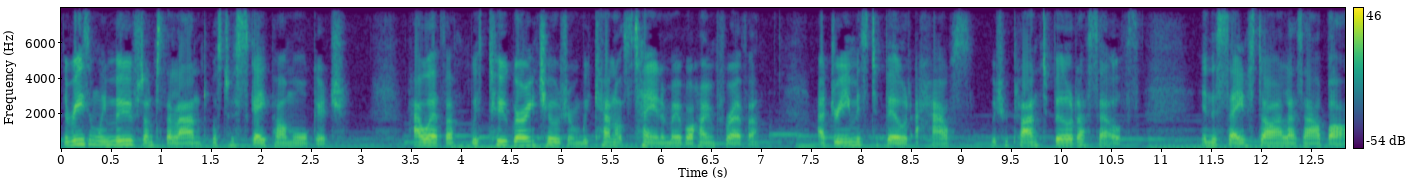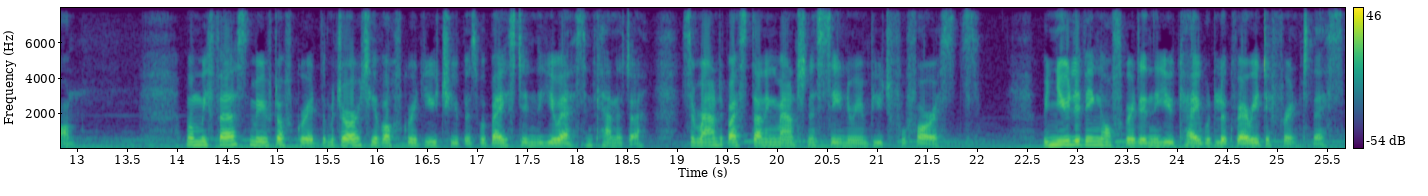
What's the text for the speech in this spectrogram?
The reason we moved onto the land was to escape our mortgage. However, with two growing children, we cannot stay in a mobile home forever. Our dream is to build a house, which we plan to build ourselves in the same style as our barn. When we first moved off grid, the majority of off grid YouTubers were based in the US and Canada, surrounded by stunning mountainous scenery and beautiful forests. We knew living off grid in the UK would look very different to this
